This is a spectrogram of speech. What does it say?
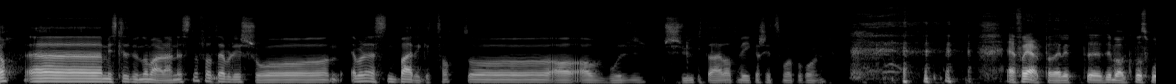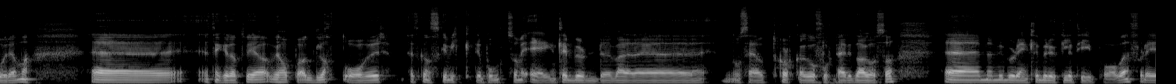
ja. Jeg mister litt munn og mæl her nesten, for at jeg blir så Jeg blir nesten bergtatt og, av, av hvor sjukt det er at vi ikke har skitt så mål på corner. Jeg får hjelpe deg litt eh, tilbake på sporet igjen. da. Eh, Jeg tenker at Vi, vi hoppa glatt over et ganske viktig punkt som vi egentlig burde være Nå ser jeg at klokka går fort her i dag også, eh, men vi burde egentlig bruke litt tid på det. fordi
